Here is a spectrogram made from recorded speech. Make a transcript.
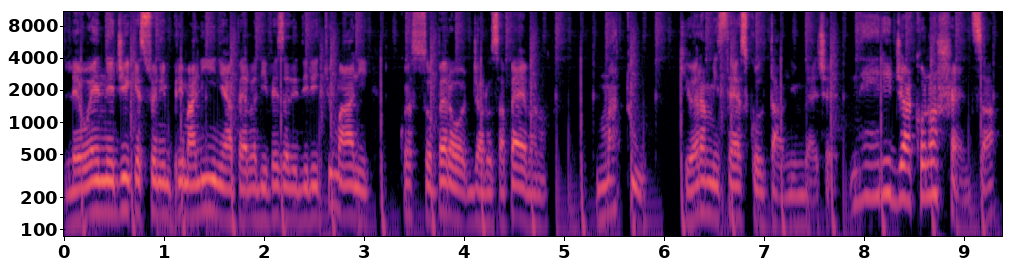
Le ONG che sono in prima linea per la difesa dei diritti umani questo però già lo sapevano, ma tu, che ora mi stai ascoltando invece, ne eri già a conoscenza?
